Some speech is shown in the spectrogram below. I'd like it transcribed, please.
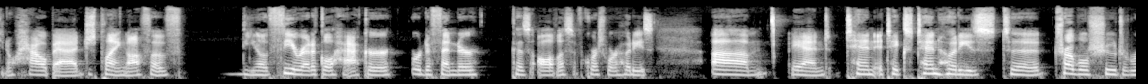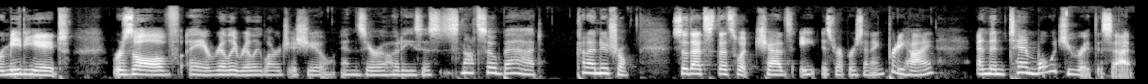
you know, how bad, just playing off of you know theoretical hacker or defender because all of us of course wear hoodies. Um, and 10 it takes 10 hoodies to troubleshoot remediate resolve a really really large issue and zero hoodies is it's not so bad kind of neutral. So that's that's what chad's 8 is representing pretty high. And then tim what would you rate this at?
